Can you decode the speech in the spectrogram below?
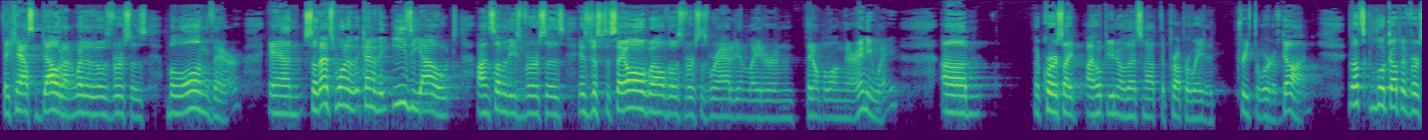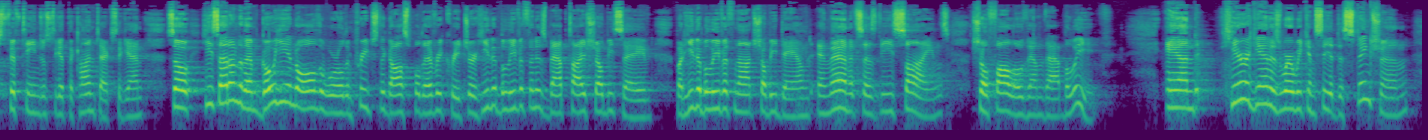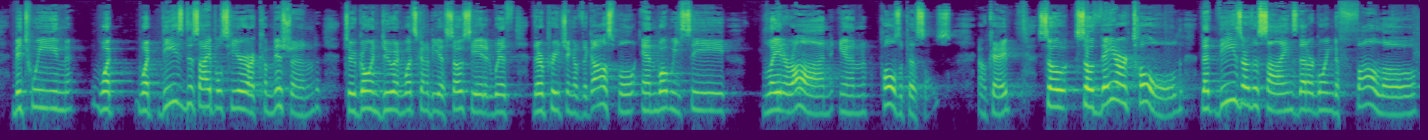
they cast doubt on whether those verses belong there. And so that's one of the kind of the easy out on some of these verses is just to say, oh, well, those verses were added in later and they don't belong there anyway. Um, of course, I, I hope you know that's not the proper way to treat the Word of God. Let's look up at verse 15 just to get the context again. So he said unto them, Go ye into all the world and preach the gospel to every creature. He that believeth and is baptized shall be saved, but he that believeth not shall be damned. And then it says, These signs shall follow them that believe. And here again is where we can see a distinction between what what these disciples here are commissioned to go and do and what's going to be associated with their preaching of the gospel and what we see later on in Paul's epistles. Okay? So, so they are told that these are the signs that are going to follow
